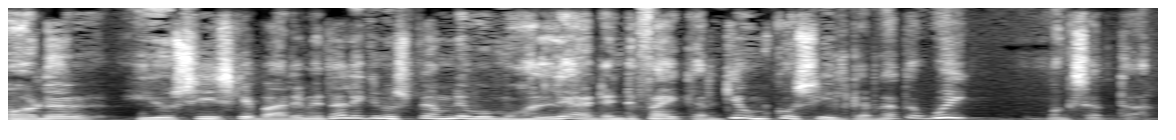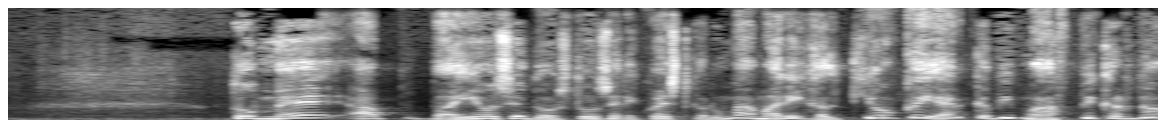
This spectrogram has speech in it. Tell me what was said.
آرڈر یو سیز کے بارے میں تھا، لیکن اس پہ ہم نے وہ محلے آئیڈینٹیفائی کر کے ان کو سیل کرنا تھا، وہی مقصد تھا۔ تو میں آپ بھائیوں سے، دوستوں سے ریکویسٹ کروں گا، ہماری غلطیوں کو یار کبھی معاف بھی کر دو۔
